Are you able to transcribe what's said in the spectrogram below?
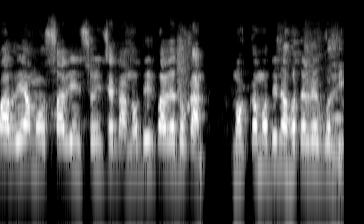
পার দিয়া মোসালিন সুইন সেন্টার নদীর পাড়ে দোকান মক্কা মদিনা হোটেলের গলি।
